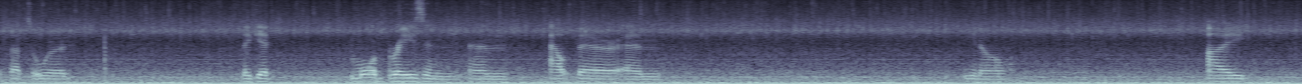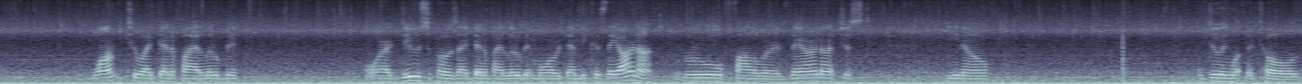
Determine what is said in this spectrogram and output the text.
if that's a word they get more brazen and out there and you know I want to identify a little bit or I do suppose identify a little bit more with them because they are not rule followers. They are not just, you know, doing what they're told.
